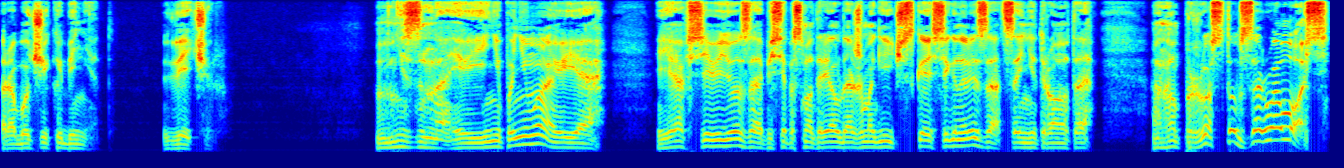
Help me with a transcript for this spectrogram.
Рабочий кабинет. Вечер. «Не знаю и не понимаю я. Я все видеозаписи посмотрел, даже магическая сигнализация не тронута. Оно просто взорвалось!»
